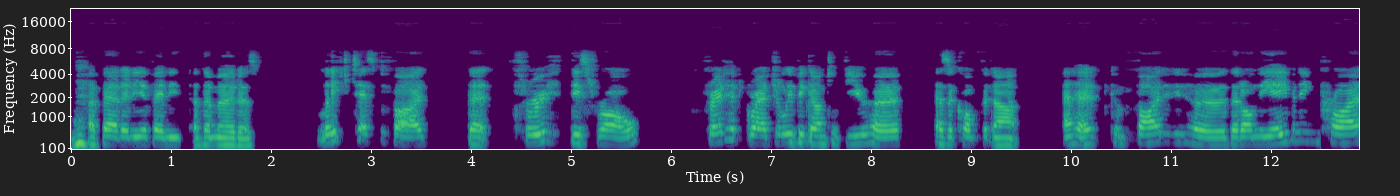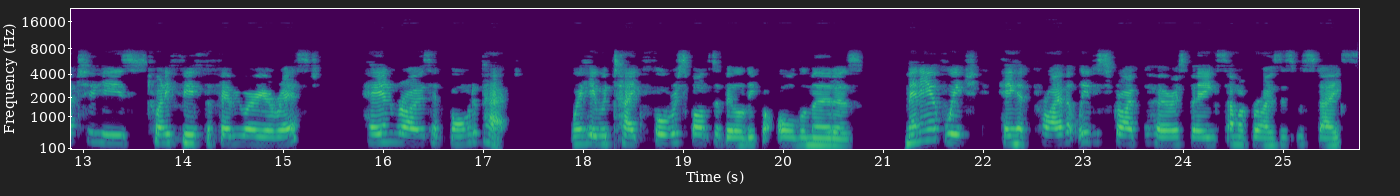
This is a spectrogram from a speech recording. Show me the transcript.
about any of any of the murders. Leach testified that through this role, Fred had gradually begun to view her as a confidant and had confided in her that on the evening prior to his 25th of February arrest, he and Rose had formed a pact where he would take full responsibility for all the murders, many of which he had privately described to her as being some of Rose's mistakes.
